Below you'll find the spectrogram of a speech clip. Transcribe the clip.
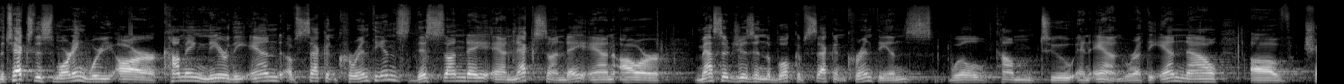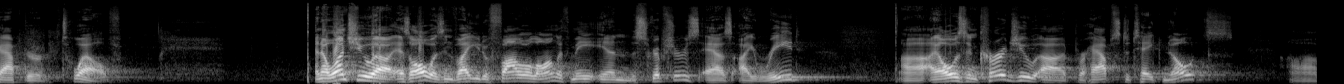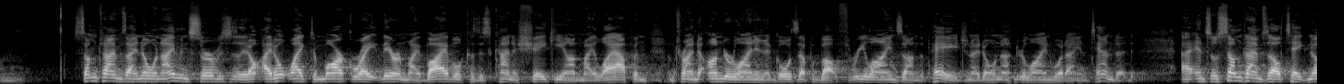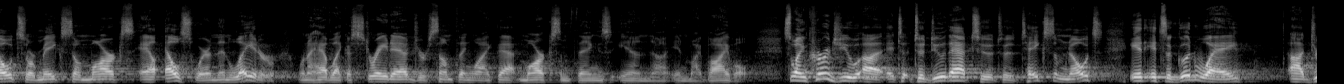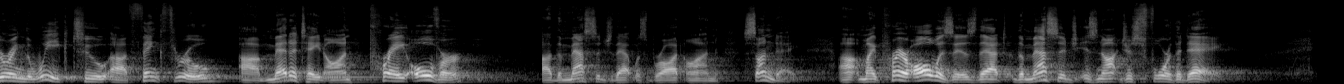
The text this morning, we are coming near the end of Second Corinthians this Sunday and next Sunday, and our messages in the book of Second Corinthians will come to an end. We're at the end now of chapter 12. And I want you, uh, as always, invite you to follow along with me in the scriptures as I read. Uh, I always encourage you, uh, perhaps, to take notes. Um, Sometimes I know when I'm in services, I don't, I don't like to mark right there in my Bible because it's kind of shaky on my lap and I'm trying to underline and it goes up about three lines on the page and I don't underline what I intended. Uh, and so sometimes I'll take notes or make some marks el- elsewhere and then later, when I have like a straight edge or something like that, mark some things in, uh, in my Bible. So I encourage you uh, to, to do that, to, to take some notes. It, it's a good way uh, during the week to uh, think through, uh, meditate on, pray over uh, the message that was brought on Sunday. Uh, my prayer always is that the message is not just for the day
